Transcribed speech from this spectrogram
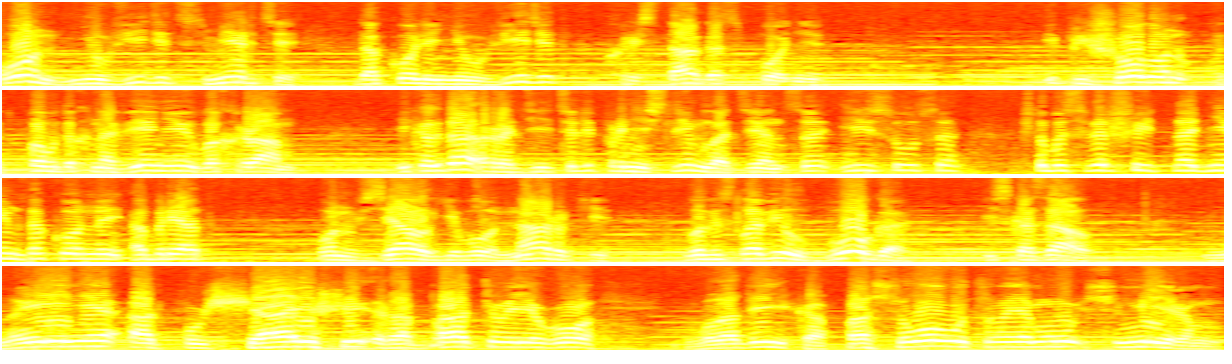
он не увидит смерти, доколе не увидит Христа Господня. И пришел он по вдохновению во храм, и когда родители принесли младенца Иисуса, чтобы совершить над ним законный обряд, он взял его на руки, благословил Бога и сказал, «Ныне отпущаешь раба твоего, владыка, по слову твоему с миром,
